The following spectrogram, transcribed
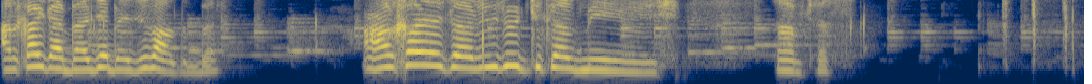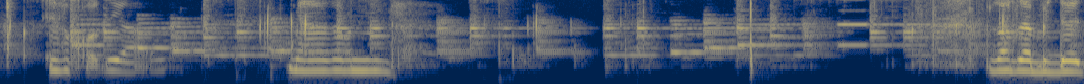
Arkadaşlar bence benzin aldım ben. Arkadaşlar ürün tükenmiş. Ne yapacağız? Yazık oldu ya. Ben adamın Bunlardan bir de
